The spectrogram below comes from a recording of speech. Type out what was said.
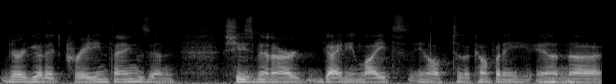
very good at creating things, and she's been our guiding light, you know, to the company, and. Uh,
